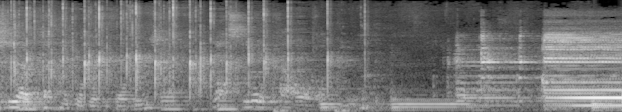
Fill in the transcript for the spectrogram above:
to our technical difficulties. Lost a little power on you.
